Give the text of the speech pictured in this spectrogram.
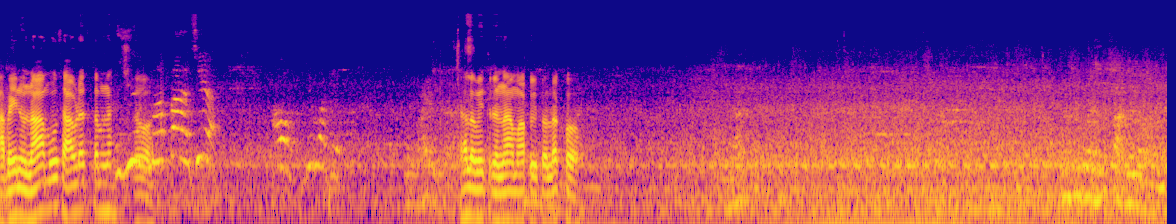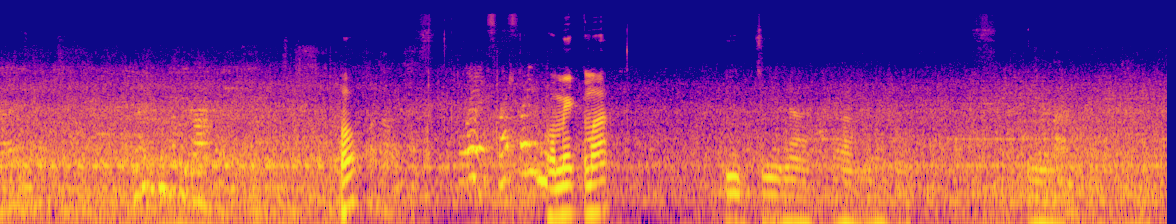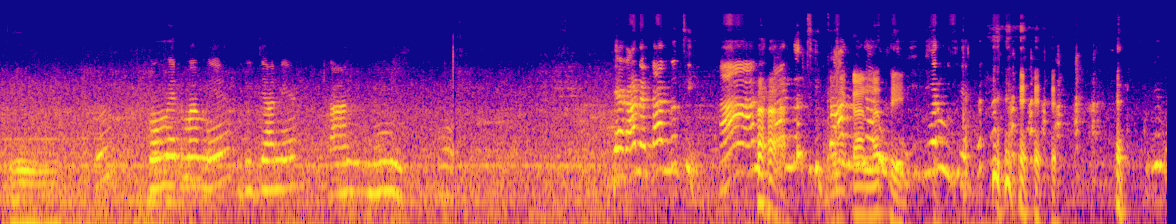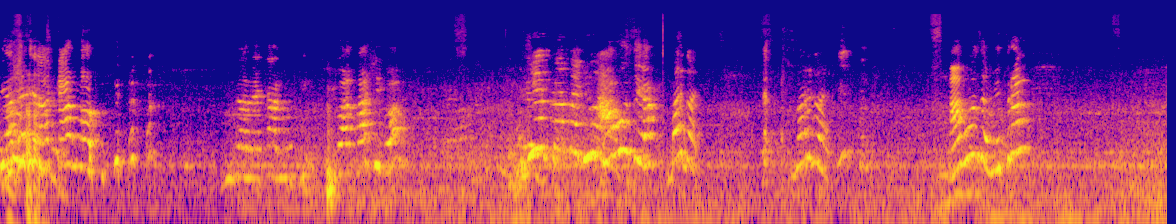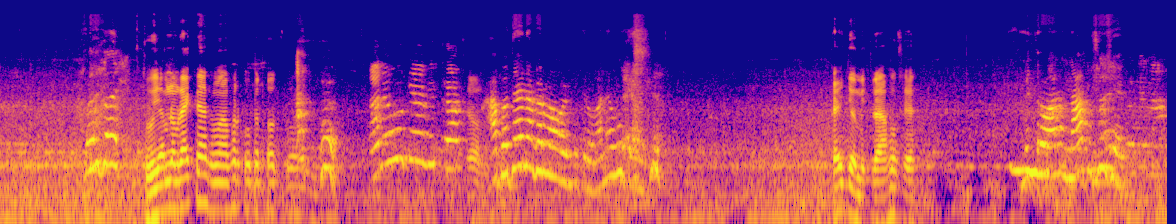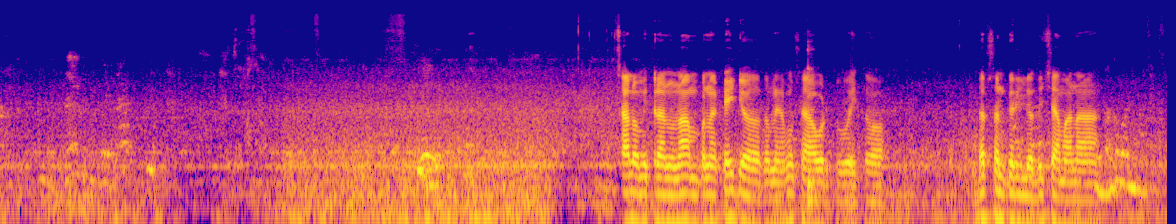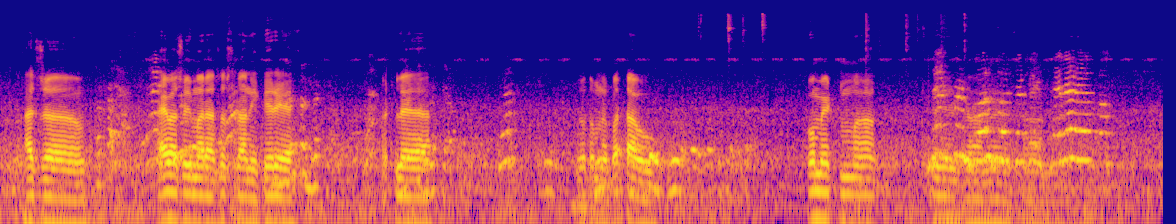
આ નામ હું ભાઈનું નામ છે. આવડે તમને તો ચાલો મિત્ર નામ આપ્યું તો લખો. કોમેન્ટમાં ઓય, ફર્સ્ટ કોમેન્ટમાં મેં બીજાને કાન નહીં ત્યાં આને કાન નથી. હા કાન નથી. કાન કાન નથી. છે. ઈ બેરું છે. ઈ બેરું છે, આ કાન વાળું. છે. બીજાને કાન નથી. વાત સાચી હો. આવું છે. આવું છે મિત્ર? તું એમને રાખી નાખ હું આ ફરકું કરતો હતો. આને હું કે મિત્ર? ચાલો. આ બધાના ઘરમાં હોય મિત્રો આને હું કહેવાય કહી દો મિત્ર આ શું છે? મિત્રો આનું નામ શું છે? ચાલો મિત્રનું નામ મને કહી દો તમે શું છે આવડતું હોય તો. દર્શન કરી લો દિશામાના. ભગવાનનો આજ અ, આવ્યા છું મારા સસરાની ઘેરે. એટલે જો તમને બતાવું કોમેન્ટમાં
